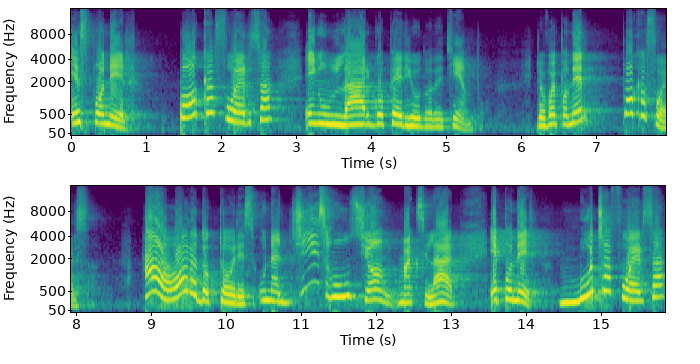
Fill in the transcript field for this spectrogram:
é exponer pouca força em um largo período de tempo. Eu vou poner pouca força. Agora, doutores, uma disjunção maxilar é poner mucha fuerza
